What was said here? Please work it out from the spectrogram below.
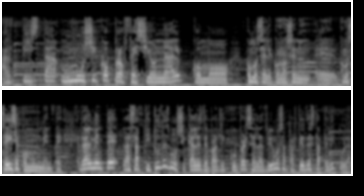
artista músico profesional como como se le conocen, eh, como se dice comúnmente. Realmente las aptitudes musicales de Bradley Cooper se las vimos a partir de esta película.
